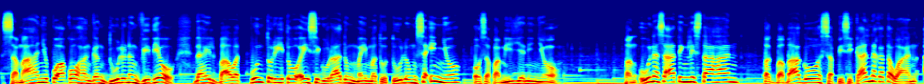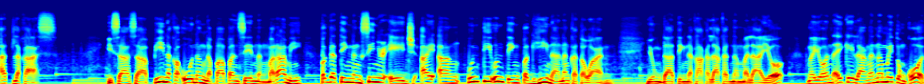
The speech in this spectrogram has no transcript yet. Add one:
samahan niyo po ako hanggang dulo ng video dahil bawat punto rito ay siguradong may matutulong sa inyo o sa pamilya ninyo. Panguna sa ating listahan, pagbabago sa pisikal na katawan at lakas. Isa sa pinakaunang napapansin ng marami pagdating ng senior age ay ang unti-unting paghina ng katawan. Yung dating nakakalakad ng malayo, ngayon ay kailangan ng may tungkod.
